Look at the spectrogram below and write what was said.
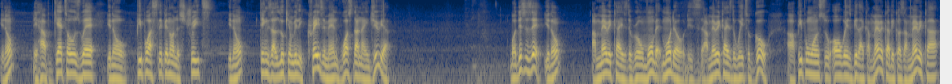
You know, they have ghettos where, you know, people are sleeping on the streets. You know, things are looking really crazy, man. Worse than Nigeria. But this is it, you know. America is the role model. This America is the way to go. Uh, people wants to always be like America because America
